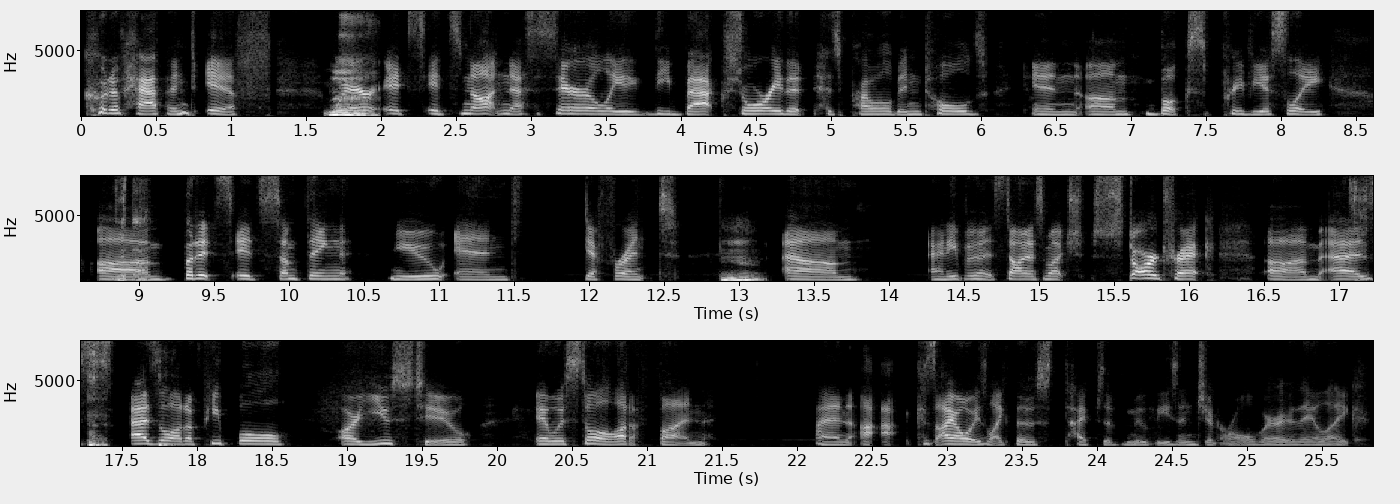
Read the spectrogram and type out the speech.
could have happened if where it's it's not necessarily the backstory that has probably been told in um, books previously um, Yeah. but it's it's something new and different Mhm. um, and even it's not as much star trek um, as as a lot of people are used to it was still a lot of fun and i because I, always like those types of movies in general where they like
